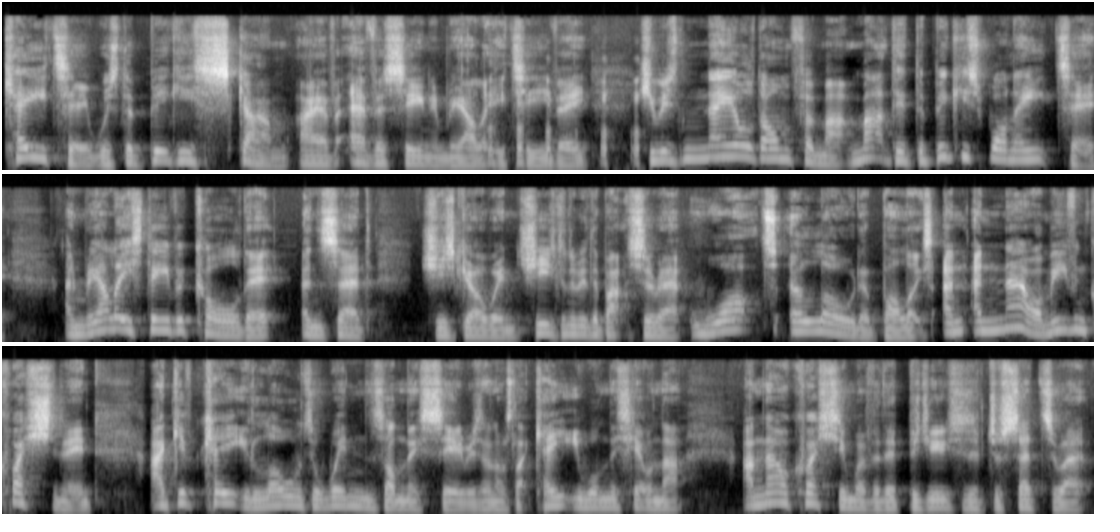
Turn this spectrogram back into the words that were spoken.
Katie was the biggest scam I have ever seen in reality TV. she was nailed on for Matt. Matt did the biggest 180, and reality Steve had called it and said, She's going, she's going to be the bachelorette. What a load of bollocks. And and now I'm even questioning. I give Katie loads of wins on this series, and I was like, Katie won this, Katie won that. I'm now questioning whether the producers have just said to her,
